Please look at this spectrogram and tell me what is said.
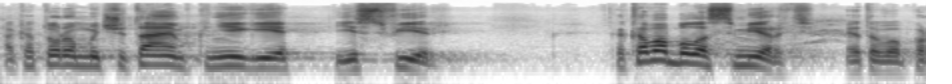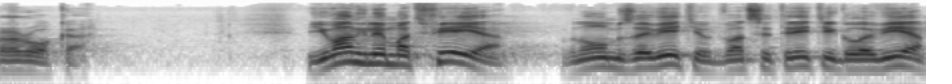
о котором мы читаем в книге Есфирь. Какова была смерть этого пророка? В Евангелии Матфея, в Новом Завете, в 23 главе,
